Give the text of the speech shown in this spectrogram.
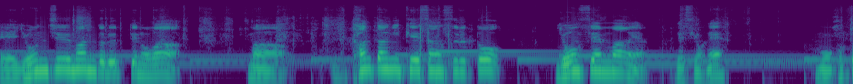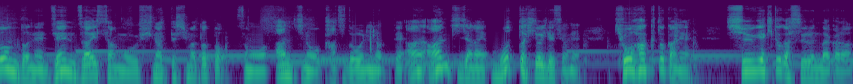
えー、40万ドルっていうのは、まあ、簡単に計算すると4000万円ですよね。もうほとんどね、全財産を失ってしまったと、そのアンチの活動によって、アンチじゃない、もっとひどいですよね。脅迫とかね、襲撃とかするんだから、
